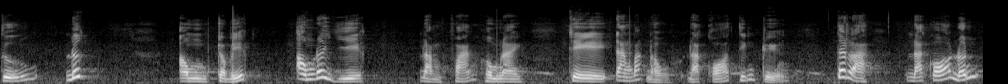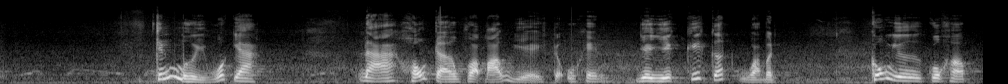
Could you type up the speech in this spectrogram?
tướng Đức, ông cho biết, ông nói việc đàm phán hôm nay thì đang bắt đầu đã có tiến triển. Tức là đã có đến 90 quốc gia đã hỗ trợ và bảo vệ cho Ukraine về việc ký kết hòa bình, cũng như cuộc họp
